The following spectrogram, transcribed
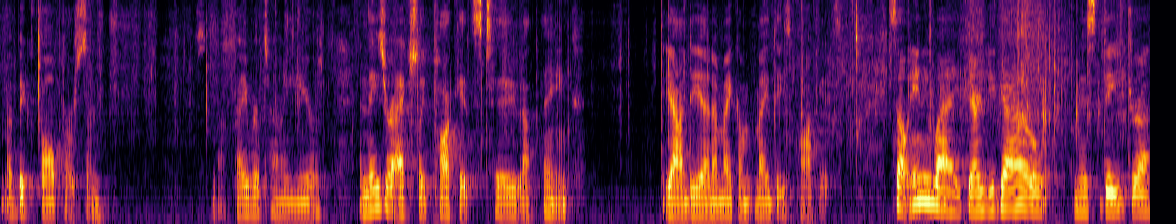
I'm a big fall person. It's my favorite time of year. And these are actually pockets too, I think. Yeah, I did. I make them, made these pockets. So anyway, there you go, Miss Dedree.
